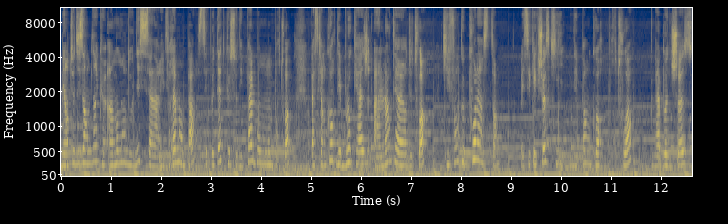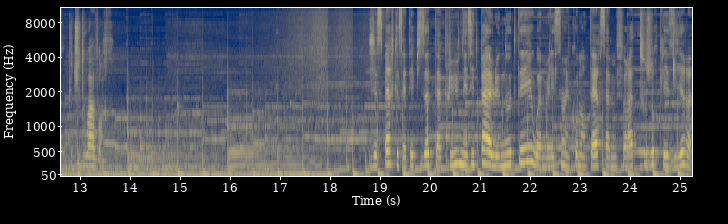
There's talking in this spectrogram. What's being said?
mais en te disant bien qu'à un moment donné, si ça n'arrive vraiment pas, c'est peut-être que ce n'est pas le bon moment pour toi, parce qu'il y a encore des blocages à l'intérieur de toi qui font que pour l'instant, mais c'est quelque chose qui n'est pas encore pour toi la bonne chose que tu dois avoir. J'espère que cet épisode t'a plu. N'hésite pas à le noter ou à me laisser un commentaire, ça me fera toujours plaisir.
